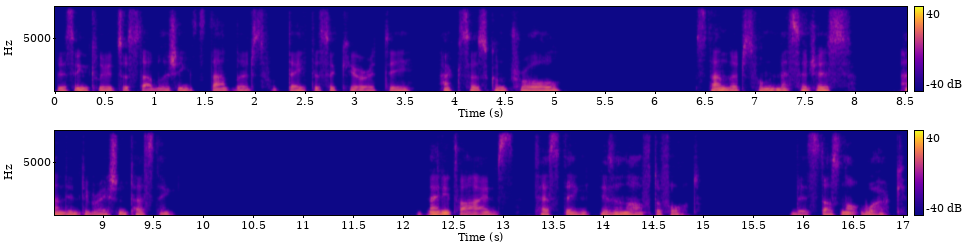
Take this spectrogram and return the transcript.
This includes establishing standards for data security, access control, standards for messages, and integration testing. Many times, testing is an afterthought. This does not work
